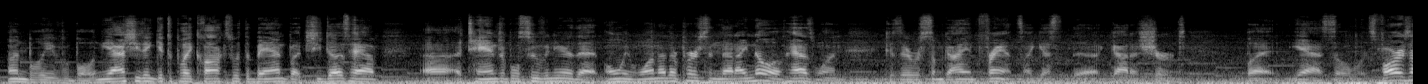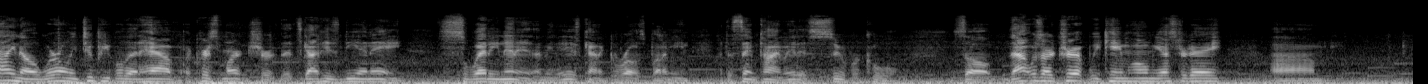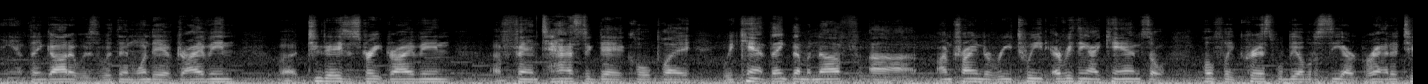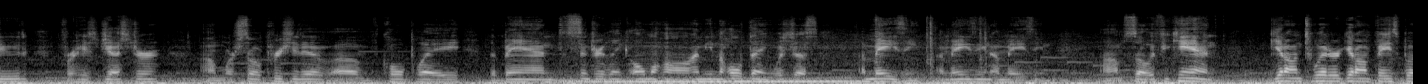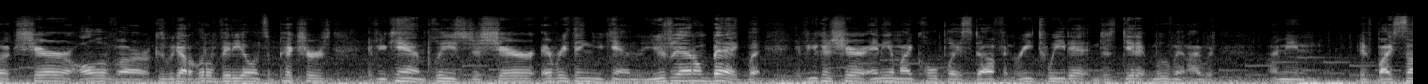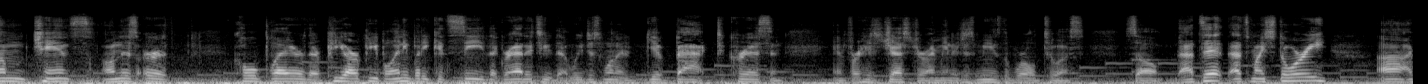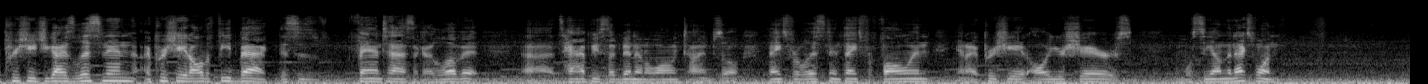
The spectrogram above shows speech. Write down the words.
unbelievable. And yeah, she didn't get to play clocks with the band, but she does have uh, a tangible souvenir that only one other person that I know of has one. Because there was some guy in France, I guess, that got a shirt. But yeah, so as far as I know, we're only two people that have a Chris Martin shirt that's got his DNA sweating in it. I mean, it is kind of gross, but I mean, at the same time, it is super cool. So that was our trip. We came home yesterday. Um, and thank God it was within one day of driving, two days of straight driving, a fantastic day at Coldplay. We can't thank them enough. Uh, I'm trying to retweet everything I can, so hopefully Chris will be able to see our gratitude for his gesture. Um, we're so appreciative of Coldplay, the band, CenturyLink Omaha. I mean, the whole thing was just amazing, amazing, amazing. Um, so if you can, get on Twitter, get on Facebook, share all of our because we got a little video and some pictures. If you can, please just share everything you can. Usually I don't beg, but if you can share any of my Coldplay stuff and retweet it and just get it moving, I would. I mean, if by some chance on this earth, Coldplay or their PR people, anybody could see the gratitude that we just want to give back to Chris and and for his gesture. I mean, it just means the world to us. So that's it. That's my story. Uh, I appreciate you guys listening. I appreciate all the feedback. This is fantastic. I love it. Uh, it's happiest I've been in a long time. So thanks for listening. Thanks for following. And I appreciate all your shares. And we'll see you on the next one.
